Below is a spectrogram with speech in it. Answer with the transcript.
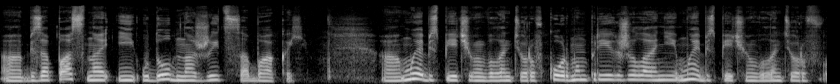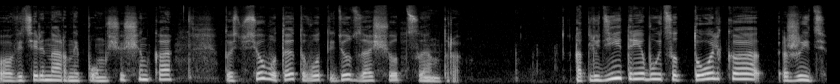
э, безопасно и удобно жить с собакой. А, мы обеспечиваем волонтеров кормом при их желании, мы обеспечиваем волонтеров а, ветеринарной помощью щенка. То есть все вот это вот идет за счет центра. От людей требуется только жить,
